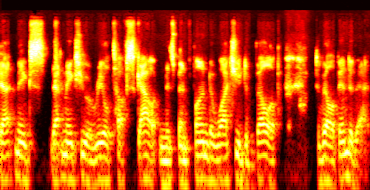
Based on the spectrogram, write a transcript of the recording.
that makes that makes you a real tough scout. And it's been fun to watch you develop develop into that.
